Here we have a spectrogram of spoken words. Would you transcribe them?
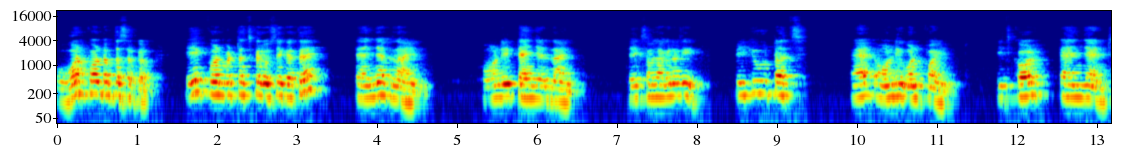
one point of the circle एक पॉइंट पर टच करे, उसे कहते हैं tangent line only tangent line ठीक, समझ आ गई ना कि P Q touch at only one point is called tangent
